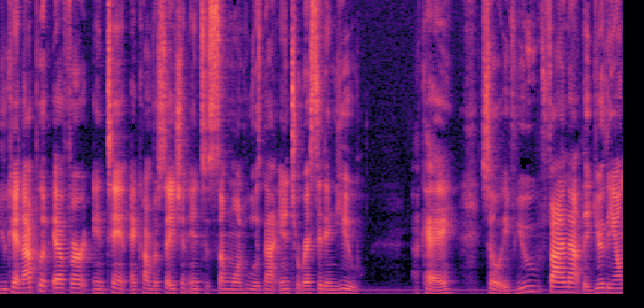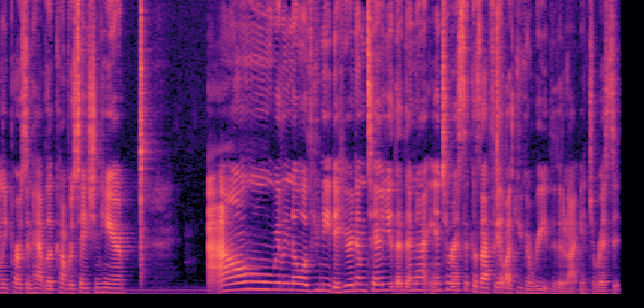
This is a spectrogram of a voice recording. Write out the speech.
You cannot put effort, intent, and conversation into someone who is not interested in you. Okay? So if you find out that you're the only person having the conversation here, I don't really know if you need to hear them tell you that they're not interested because I feel like you can read that they're not interested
